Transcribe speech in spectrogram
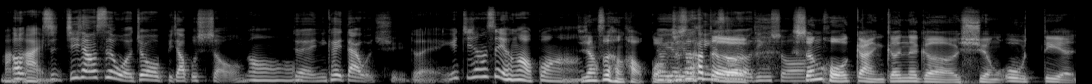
蛮哦爱，吉吉祥寺我就比较不熟。哦。对，你可以带我去。对，因为吉祥寺也很好逛啊吉。祥寺很好逛，就是它有听说有的听说生活感跟那个选物店，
